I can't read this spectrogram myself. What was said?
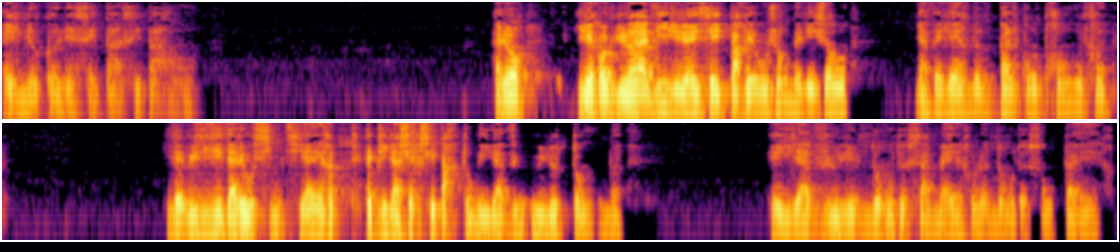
elle ne connaissait pas ses parents. Alors, il est revenu dans la ville, il a essayé de parler aux gens, mais les gens avaient l'air de ne pas le comprendre. Il a eu l'idée d'aller au cimetière, et puis il a cherché partout, et il a vu une tombe. Et il a vu le nom de sa mère, le nom de son père,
